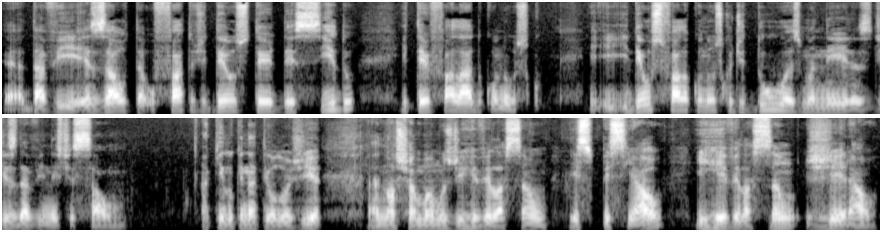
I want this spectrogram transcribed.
É, Davi exalta o fato de Deus ter descido e ter falado conosco. E, Deus fala conosco de duas maneiras, diz Davi neste salmo. Aquilo que na teologia é, nós chamamos de revelação especial e revelação geral.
